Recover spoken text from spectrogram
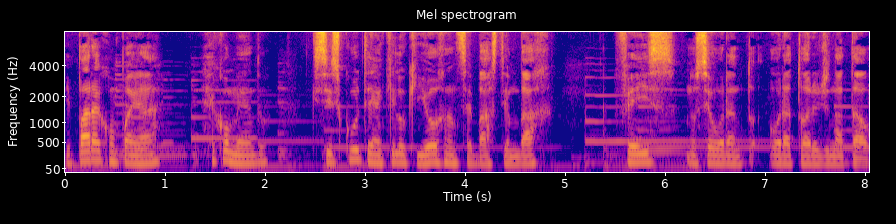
E para acompanhar, recomendo que se escutem aquilo que Johann Sebastian Bach fez no seu oratório de Natal,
